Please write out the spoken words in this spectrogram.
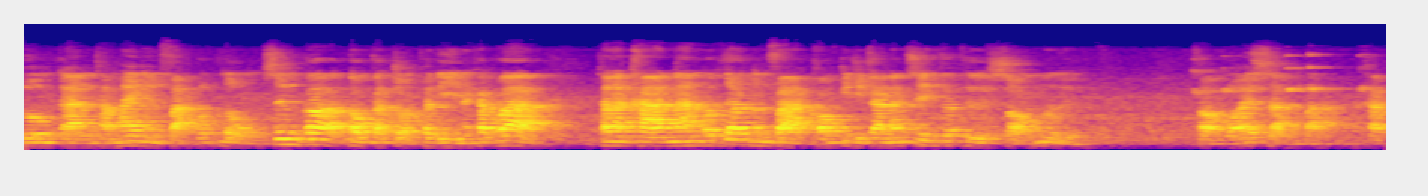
รวมกันทำให้เงินฝากลดลง ซึ่งก็ตรงกับโจทย์พอดีนะครับว่า ธนาคารนั้นลดยอดเงินฝากของกิจการทั้งสิ้นก็คือ 2203บาทนะครับ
